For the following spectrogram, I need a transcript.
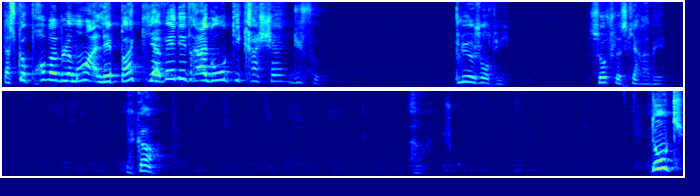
Parce que probablement à l'époque, il y avait des dragons qui crachaient du feu. Plus aujourd'hui, sauf le scarabée. D'accord? Ah Donc,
